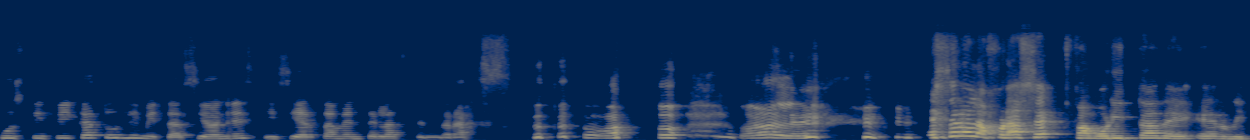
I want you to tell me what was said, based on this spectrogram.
justifica tus limitaciones y ciertamente las tendrás. vale. Esa era la frase favorita de Herbert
